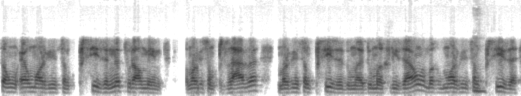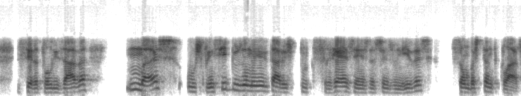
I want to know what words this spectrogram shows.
são, é uma organização que precisa naturalmente, é uma organização pesada, uma organização que precisa de uma, de uma revisão, uma, uma organização que precisa de ser atualizada, mas os princípios humanitários por que se regem as Nações Unidas são bastante claros.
